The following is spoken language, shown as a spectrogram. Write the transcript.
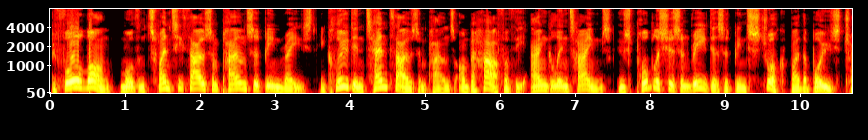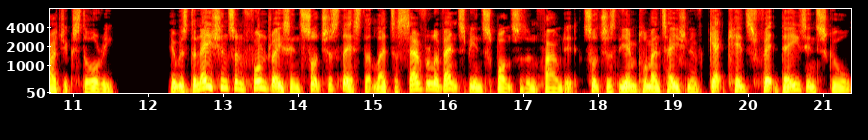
Before long, more than £20,000 had been raised, including £10,000 on behalf of the Angling Times, whose publishers and readers had been struck by the boys' tragic story. It was donations and fundraising such as this that led to several events being sponsored and founded, such as the implementation of Get Kids Fit Days in school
